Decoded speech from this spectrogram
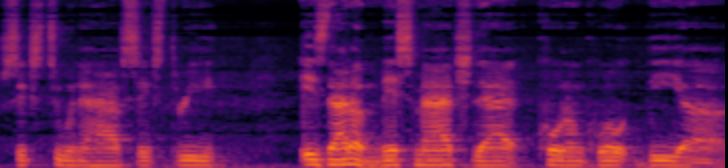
six two and a half, six three. Is that a mismatch that quote unquote the uh,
